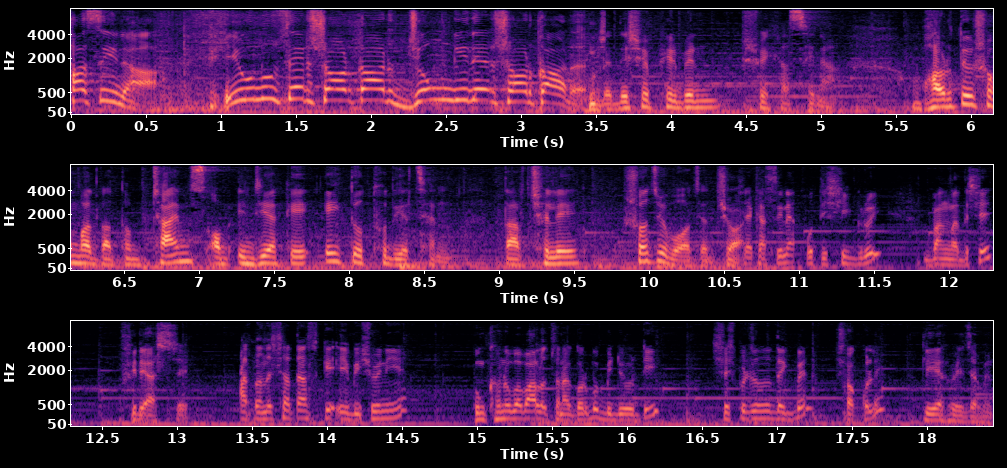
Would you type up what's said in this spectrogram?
হাসিনা। ইউনুসের সরকার জঙ্গিদের সরকার। দেশে ফিরবেন শেখ হাসিনা। ভারতীয় সংবাদ মাধ্যম টাইমস অব ইন্ডিয়াকে এই তথ্য দিয়েছেন তার ছেলে সজীব অজেদ জয়। শেখ হাসিনা অতি শীঘ্রই বাংলাদেশে ফিরে আসছে। আপনাদের সাথে আজকে এই বিষয় নিয়ে পুঙ্খানুভাবে আলোচনা করব। ভিডিওটি শেষ পর্যন্ত দেখবেন সকলে ক্লিয়ার হয়ে যাবেন।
